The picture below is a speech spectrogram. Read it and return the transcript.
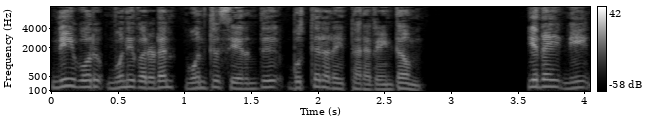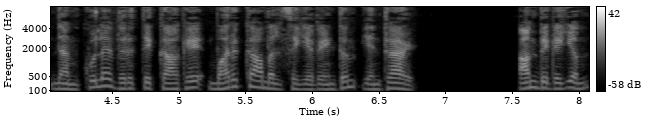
நீ ஒரு முனிவருடன் ஒன்று சேர்ந்து புத்திரரை பெற வேண்டும். இதை நீ நம் குல விருத்திக்காக மறுக்காமல் செய்ய வேண்டும் என்றாள். அம்பிகையும்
